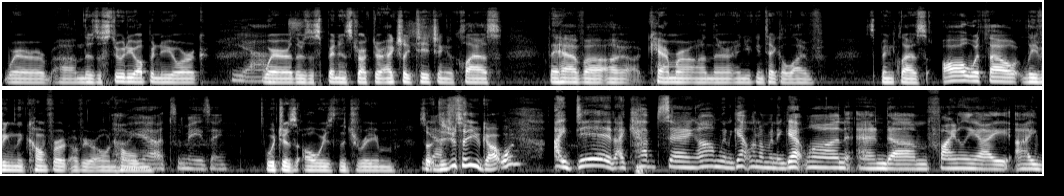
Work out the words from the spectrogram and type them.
where um, there's a studio up in New York, Yes. where there's a spin instructor actually teaching a class. They have a, a camera on there, and you can take a live spin class, all without leaving the comfort of your own Oh, home, yeah, it's amazing. which is always the dream. So, did you say you got one? I did. I kept saying, "Oh, I'm going to get one. I'm going to get one," and um, finally, I, I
